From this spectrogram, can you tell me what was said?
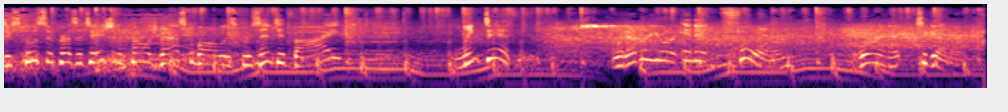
The exclusive presentation of college basketball is presented by LinkedIn. Whatever you're in it for, we're in it together.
